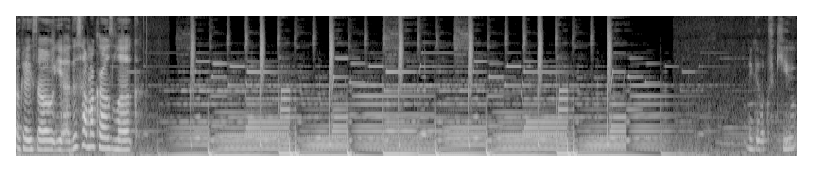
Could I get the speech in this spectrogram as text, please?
Okay so yeah this is how my curls look. I think it looks cute.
